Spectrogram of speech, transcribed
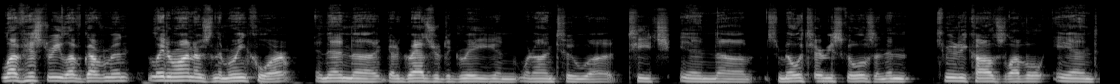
Love history, love government. Later on, I was in the Marine Corps and then uh, got a graduate degree and went on to uh, teach in uh, some military schools and then community college level and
